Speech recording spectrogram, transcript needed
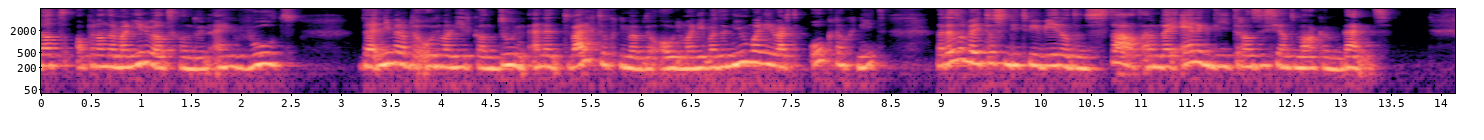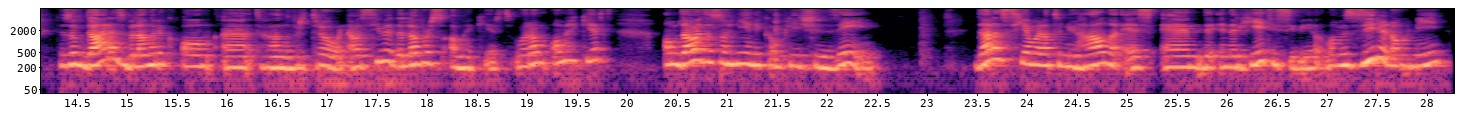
dat op een andere manier wilt gaan doen en je voelt dat je het niet meer op de oude manier kan doen en het werkt ook niet meer op de oude manier, maar de nieuwe manier werkt ook nog niet, dat is omdat je tussen die twee werelden staat en omdat je eigenlijk die transitie aan het maken bent. Dus ook daar is het belangrijk om uh, te gaan vertrouwen. En wat zien we? De lovers omgekeerd. Waarom omgekeerd? Omdat we dus nog niet in die completion zijn. Dat is hetgeen wat er nu haalde is in de energetische wereld. Maar we zien het nog niet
